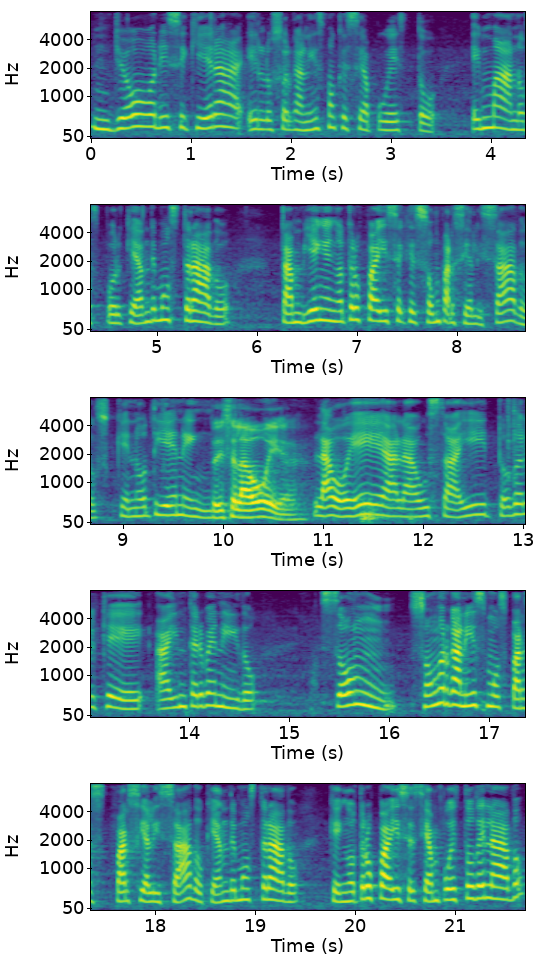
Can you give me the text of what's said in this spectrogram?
Mm. Yo ni siquiera en los organismos que se ha puesto en manos, porque han demostrado también en otros países que son parcializados, que no tienen... Usted dice la OEA. La OEA, la USAID, todo el que ha intervenido son, son organismos parcializados que han demostrado que en otros países se han puesto de lado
